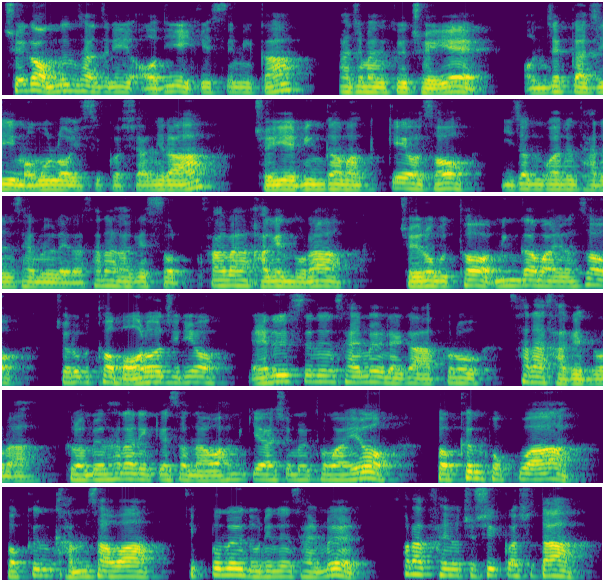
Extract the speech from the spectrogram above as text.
죄가 없는 자들이 어디에 있겠습니까? 하지만 그 죄에 언제까지 머물러 있을 것이 아니라 죄에 민감하게 깨어서 이전과는 다른 삶을 내가 살아가겠어, 살아가겠노라. 죄로부터 민감하여서 죄로부터 멀어지려 애를 쓰는 삶을 내가 앞으로 살아가겠노라. 그러면 하나님께서 나와 함께 하심을 통하여 더 큰 복과 더 큰 감사와 기쁨을 누리는 삶을 허락하여 주실 것이다.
